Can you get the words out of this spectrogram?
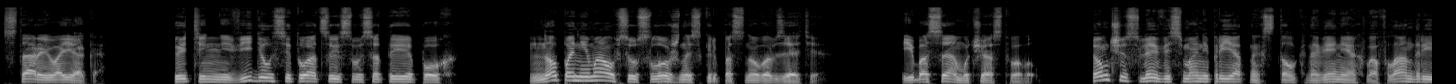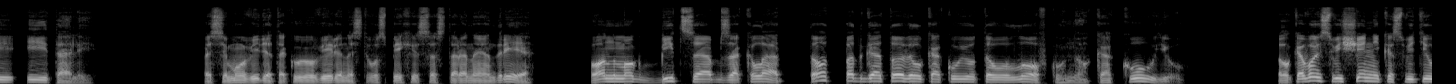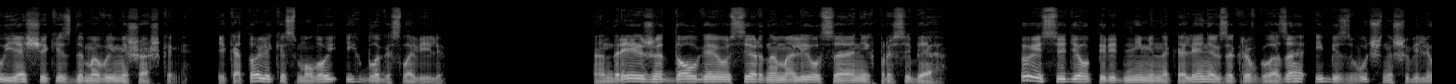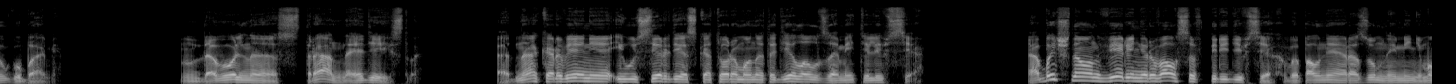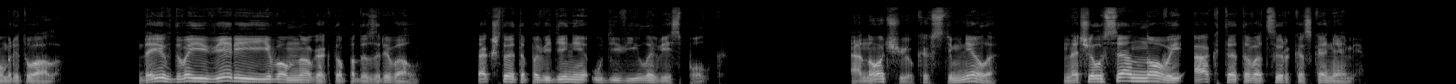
старый вояка, хоть и не видел ситуации с высоты эпох, но понимал всю сложность крепостного взятия, ибо сам участвовал, в том числе в весьма неприятных столкновениях во Фландрии и Италии. Посему, видя такую уверенность в успехе со стороны Андрея, он мог биться об заклад, тот подготовил какую-то уловку, но какую? Полковой священник осветил ящики с дымовыми шашками, и католики с мулой их благословили. Андрей же долго и усердно молился о них про себя, то есть сидел перед ними на коленях, закрыв глаза и беззвучно шевелил губами. Довольно странное действо. Однако рвение и усердие, с которым он это делал, заметили все. Обычно он в вере не рвался впереди всех, выполняя разумный минимум ритуалов. Да и в двоеверии его много кто подозревал, так что это поведение удивило весь полк. А ночью, как стемнело, начался новый акт этого цирка с конями.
